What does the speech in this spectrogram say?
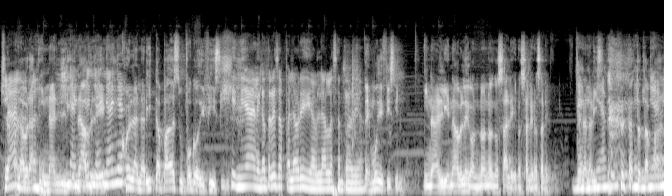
Claro. La palabra inalienable Ña, ña, ña, ña. con la nariz tapada es un poco difícil. Genial, encontrar esas palabras y hablarlas en radio. Es muy difícil. Inalienable con. No, no, no sale, no sale, no sale. De la nariz. Está tapada.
